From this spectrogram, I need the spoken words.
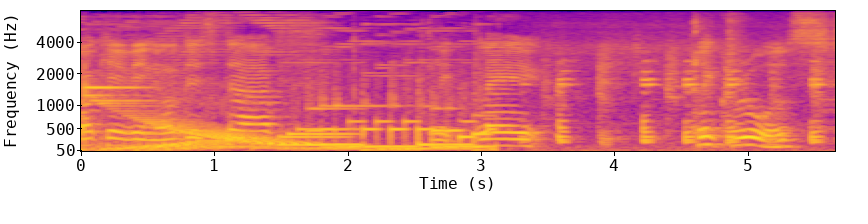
Okay, we know this stuff. Click play. Click rules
